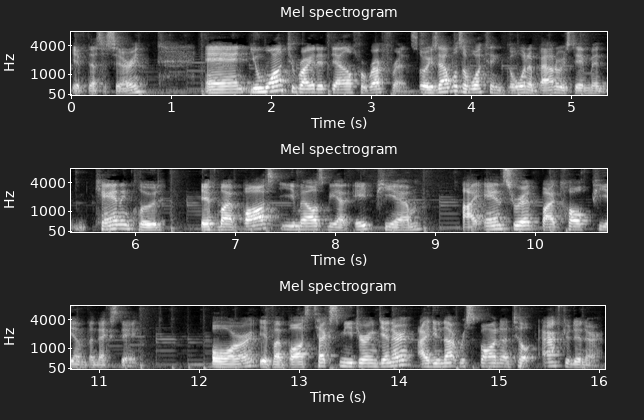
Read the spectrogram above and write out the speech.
if necessary. And you want to write it down for reference. So examples of what can go in a boundary statement can include, if my boss emails me at 8 p.m., I answer it by 12 p.m. the next day. Or if my boss texts me during dinner, I do not respond until after dinner.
